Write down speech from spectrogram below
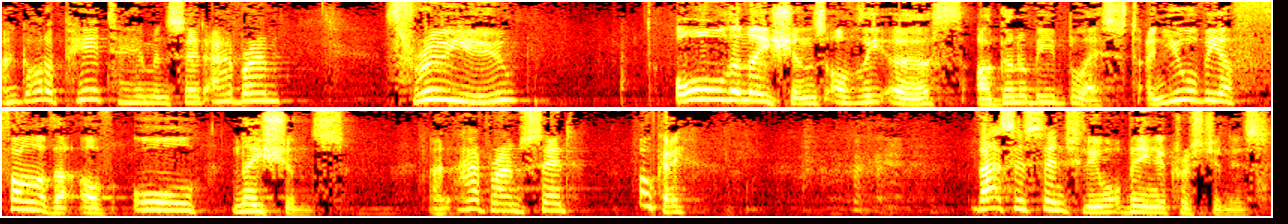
And God appeared to him and said, Abraham, through you, all the nations of the earth are going to be blessed, and you will be a father of all nations. And Abraham said, Okay. That's essentially what being a Christian is.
